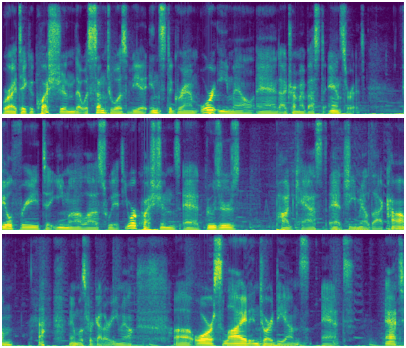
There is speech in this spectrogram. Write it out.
where I take a question that was sent to us via Instagram or email and I try my best to answer it. Feel free to email us with your questions at bruiserspodcast at gmail.com. I almost forgot our email. Uh, or slide into our DMs at at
